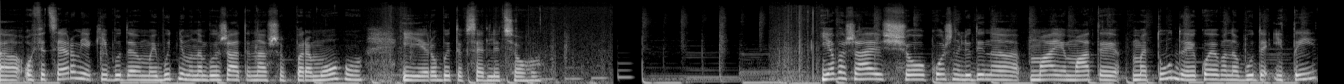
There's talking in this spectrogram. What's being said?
е, офіцером, який буде в майбутньому наближати нашу перемогу і робити все для цього. Я вважаю, що кожна людина має мати мету, до якої вона буде йти,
